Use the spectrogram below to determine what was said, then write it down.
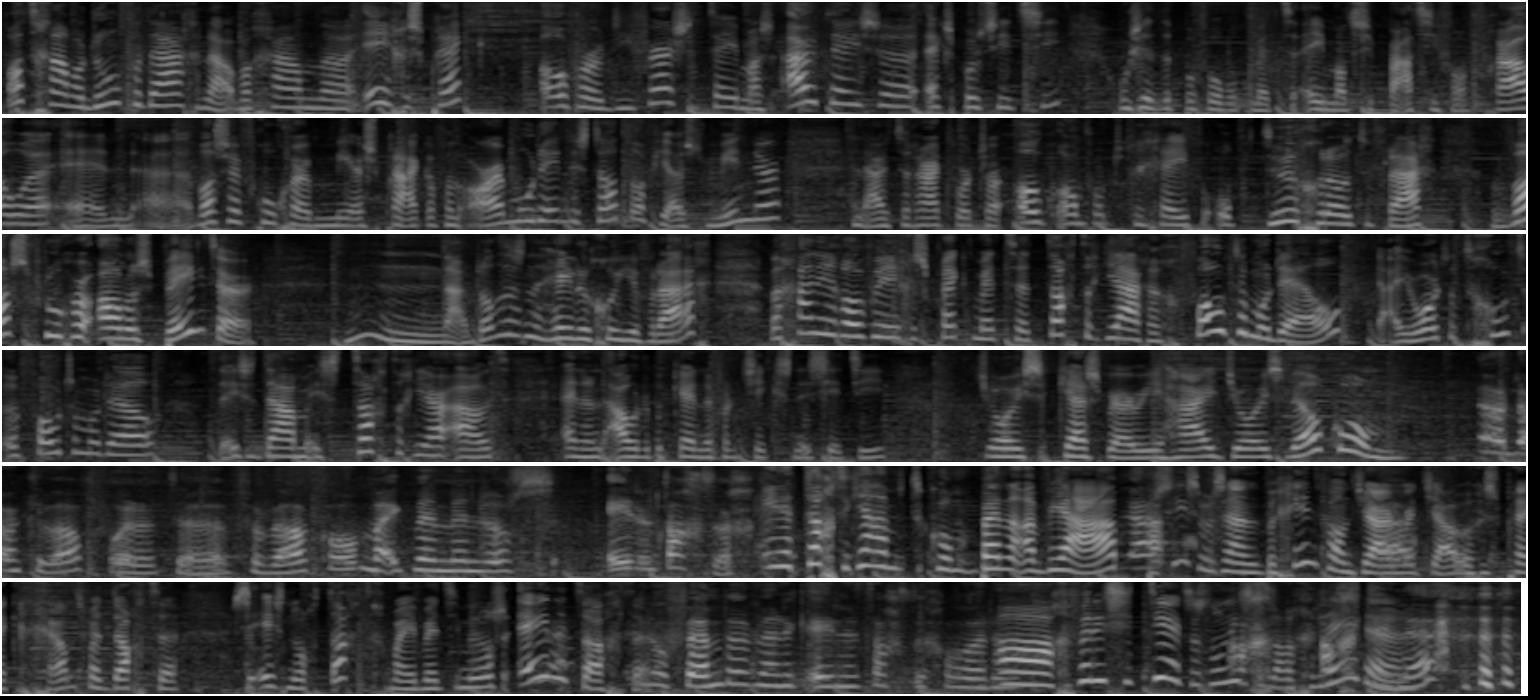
Wat gaan we doen vandaag? Nou, we gaan uh, in gesprek over diverse thema's uit deze expositie. Hoe zit het bijvoorbeeld met de emancipatie van vrouwen? En uh, was er vroeger meer sprake van armoede in de stad of juist minder? En uiteraard wordt er ook antwoord gegeven op de grote vraag: was vroeger alles beter? Hmm, nou, dat is een hele goede vraag. We gaan hierover in gesprek met de 80-jarig fotomodel. Ja, je hoort het goed, een fotomodel. Deze dame is 80 jaar oud en een oude bekende van Chicks in the City. Joyce Casberry. Hi Joyce, welkom. Nou, dankjewel voor het uh, verwelkomen. Maar ik ben inmiddels 81. 81, ja, bijna, ja, ja, precies. We zijn aan het begin van het jaar ja. met jou in gesprek gegaan. We dachten, ze is nog 80, maar je bent inmiddels 81. In november ben ik 81 geworden. Ah, oh, gefeliciteerd. Dat is nog niet zo lang geleden. 18,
